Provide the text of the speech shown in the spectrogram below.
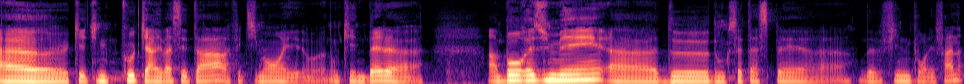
Euh, qui est une quote qui arrive assez tard, effectivement, et euh, donc qui est une belle, euh, un beau résumé euh, de donc cet aspect euh, de film pour les fans.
